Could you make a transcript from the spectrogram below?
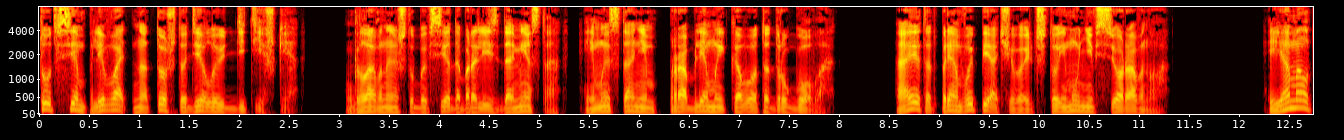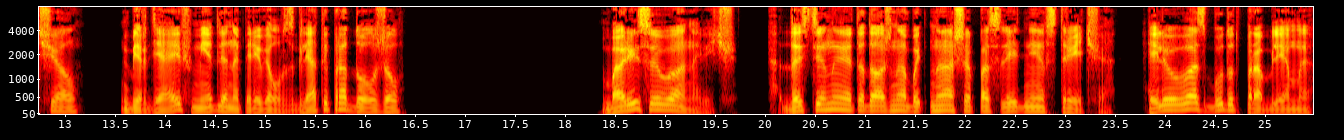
Тут всем плевать на то, что делают детишки. Главное, чтобы все добрались до места, и мы станем проблемой кого-то другого. А этот прям выпячивает, что ему не все равно. Я молчал. Бердяев медленно перевел взгляд и продолжил. «Борис Иванович, до стены это должна быть наша последняя встреча. Или у вас будут проблемы.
